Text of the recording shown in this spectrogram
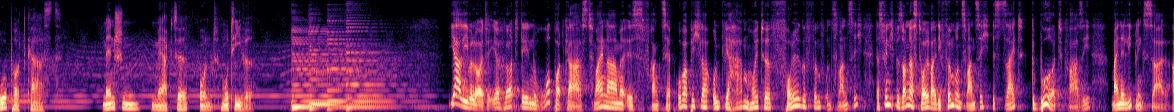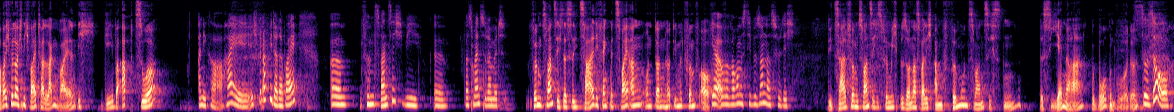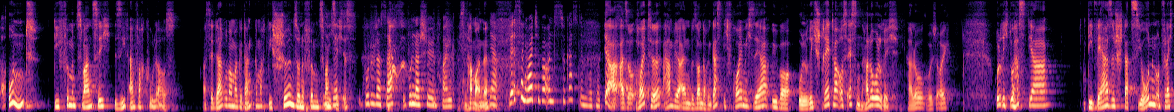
Ruhr-Podcast. Menschen, Märkte und Motive. Ja, liebe Leute, ihr hört den Ruhr-Podcast. Mein Name ist Frank Zepp Oberpichler und wir haben heute Folge 25. Das finde ich besonders toll, weil die 25 ist seit Geburt quasi meine Lieblingszahl. Aber ich will euch nicht weiter langweilen. Ich gebe ab zur Annika, hi, ich bin auch wieder dabei. Ähm, 25, wie, äh, was meinst du damit? 25, das ist die Zahl, die fängt mit zwei an und dann hört die mit fünf auf. Ja, aber warum ist die besonders für dich? Die Zahl 25 ist für mich besonders, weil ich am 25. des Jänner geboren wurde. So, so. Und die 25 sieht einfach cool aus. Hast du dir darüber mal Gedanken gemacht, wie schön so eine 25 ja, ist? Wo du das sagst, wunderschön, Frank. Das ist ein Hammer, ne? Ja. Wer ist denn heute bei uns zu Gast im Robot? Ja, also heute haben wir einen besonderen Gast. Ich freue mich sehr über Ulrich Sträter aus Essen. Hallo Ulrich. Hallo, grüß euch. Ulrich, du hast ja diverse Stationen und vielleicht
